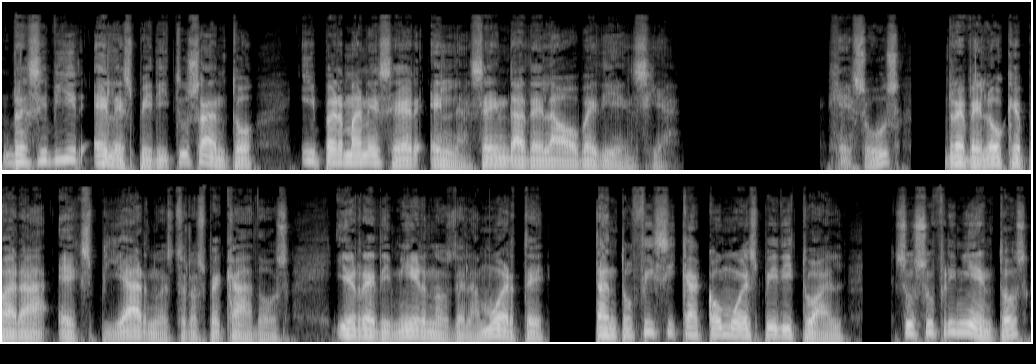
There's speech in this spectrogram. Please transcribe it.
recibir el Espíritu Santo y permanecer en la senda de la obediencia. Jesús reveló que para expiar nuestros pecados y redimirnos de la muerte, tanto física como espiritual, sus sufrimientos,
